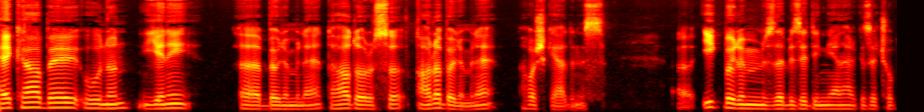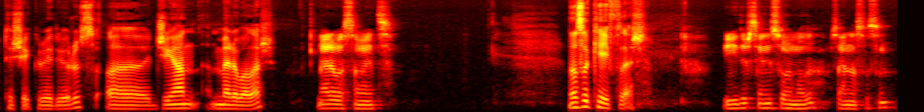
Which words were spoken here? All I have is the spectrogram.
HKBU'nun yeni e, bölümüne, daha doğrusu ara bölümüne hoş geldiniz. E, ilk bölümümüzde bizi dinleyen herkese çok teşekkür ediyoruz. E, Cihan merhabalar. Merhaba Samet. Nasıl keyifler? İyidir seni sormalı. Sen nasılsın?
